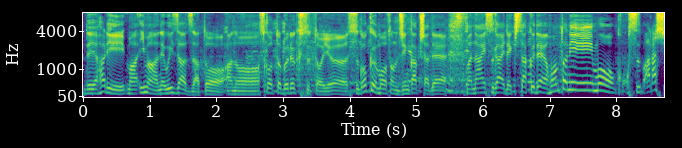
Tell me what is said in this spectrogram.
でやはり、まあ、今はね、ウィザーズだとあのスコット・ブルックスというすごくもうその人格者で、まあ、ナイスガイで気さくで本当にもう素晴らし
